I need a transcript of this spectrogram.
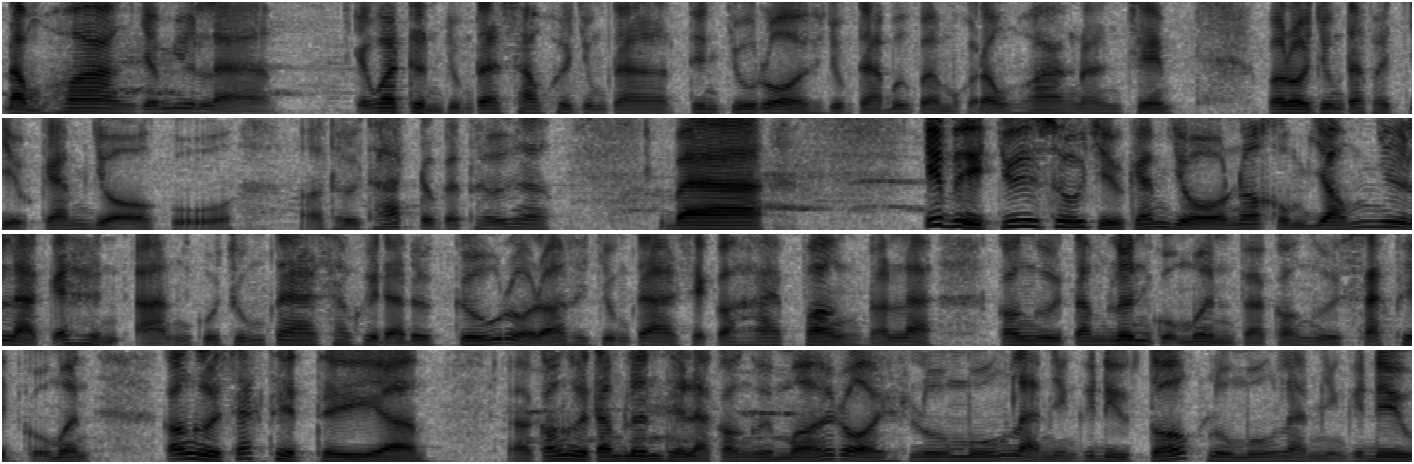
Đồng hoang giống như là cái quá trình chúng ta sau khi chúng ta tin Chúa rồi thì chúng ta bước vào một cái đồng hoang đó anh chị em. Và rồi chúng ta phải chịu cám dỗ của uh, thử thách được các thứ ha. Và cái việc Chúa Giêsu chịu cám dỗ nó cũng giống như là cái hình ảnh của chúng ta sau khi đã được cứu rồi đó thì chúng ta sẽ có hai phần đó là con người tâm linh của mình và con người xác thịt của mình. Con người xác thịt thì uh, con người tâm linh thì là con người mới rồi, luôn muốn làm những cái điều tốt, luôn muốn làm những cái điều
